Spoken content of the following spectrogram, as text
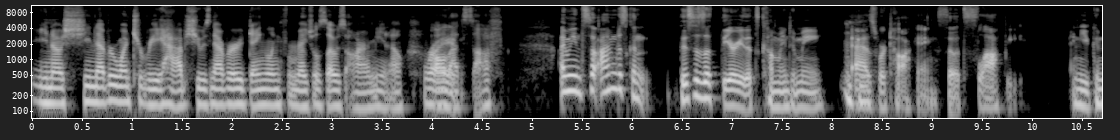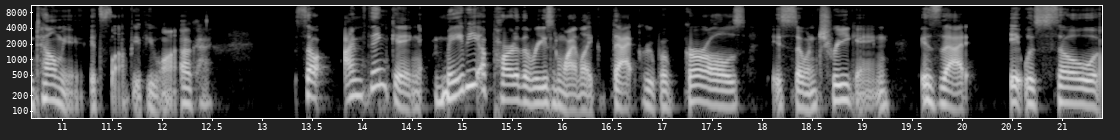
you know, she never went to rehab. She was never dangling from Rachel Zoe's arm, you know, all that stuff. I mean, so I'm just gonna this is a theory that's coming to me Mhm. as we're talking. So it's sloppy. And you can tell me it's sloppy if you want. Okay. So I'm thinking maybe a part of the reason why like that group of girls is so intriguing is that it was so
